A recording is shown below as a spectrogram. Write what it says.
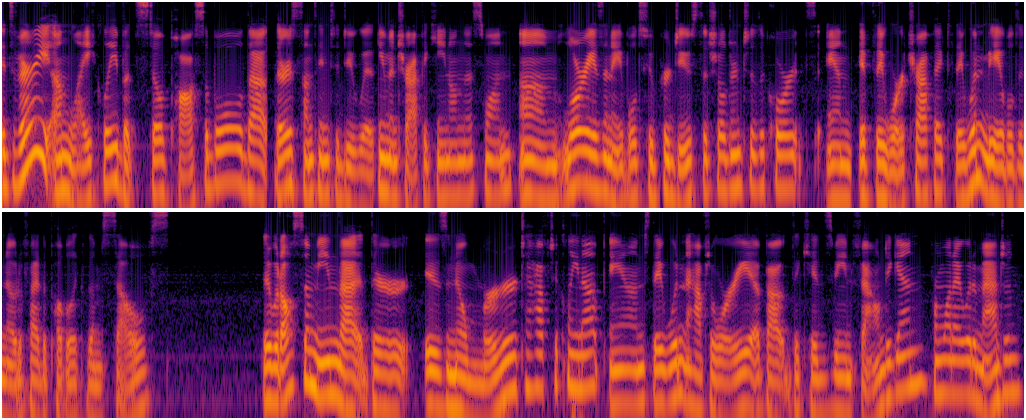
it's very unlikely, but still possible that there is something to do with human trafficking on this one. Um, Lori isn't able to produce the children to the courts, and if they were trafficked, they wouldn't be able to notify the public themselves. It would also mean that there is no murder to have to clean up, and they wouldn't have to worry about the kids being found again, from what I would imagine.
